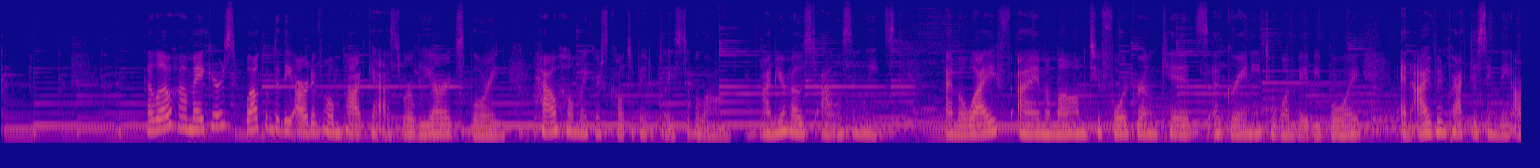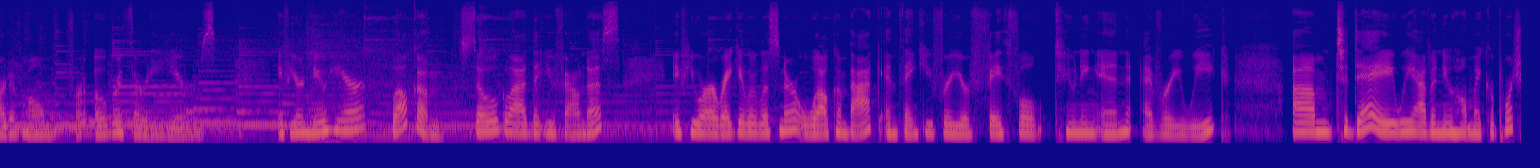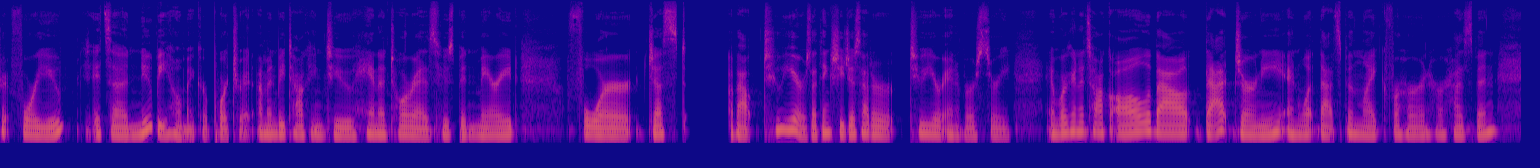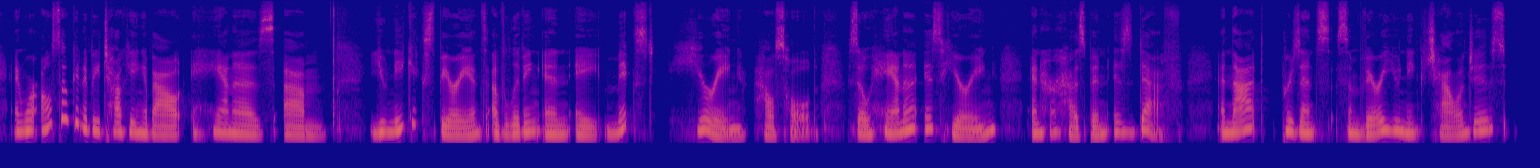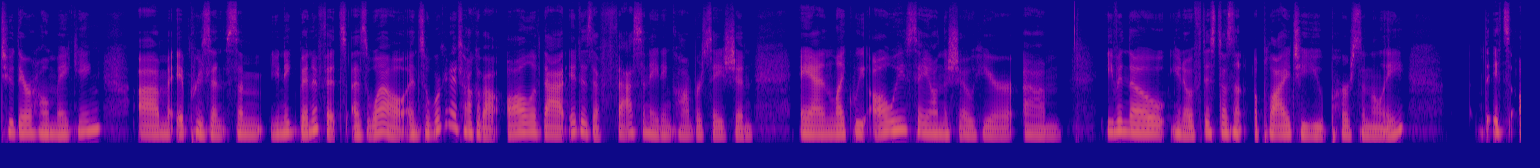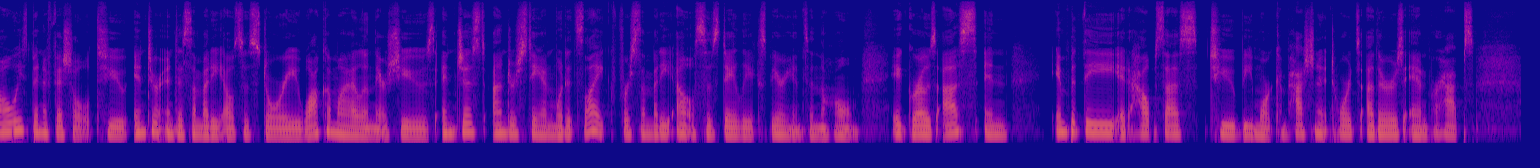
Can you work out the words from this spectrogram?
Hello, homemakers. Welcome to the Art of Home podcast, where we are exploring how homemakers cultivate a place to belong. I'm your host, Allison Weeks. I'm a wife, I'm a mom to four grown kids, a granny to one baby boy, and I've been practicing the art of home for over 30 years. If you're new here, welcome. So glad that you found us. If you are a regular listener, welcome back and thank you for your faithful tuning in every week. Um, today, we have a new homemaker portrait for you. It's a newbie homemaker portrait. I'm going to be talking to Hannah Torres, who's been married for just about two years. I think she just had her two year anniversary. And we're going to talk all about that journey and what that's been like for her and her husband. And we're also going to be talking about Hannah's um, unique experience of living in a mixed hearing household. So Hannah is hearing and her husband is deaf. And that presents some very unique challenges to their homemaking. Um, it presents some unique benefits as well. And so we're going to talk about all of that. It is a fascinating conversation. And like we always say on the show here, um, even though, you know, if this doesn't apply to you personally, it's always beneficial to enter into somebody else's story, walk a mile in their shoes, and just understand what it's like for somebody else's daily experience in the home. It grows us in empathy. It helps us to be more compassionate towards others and perhaps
